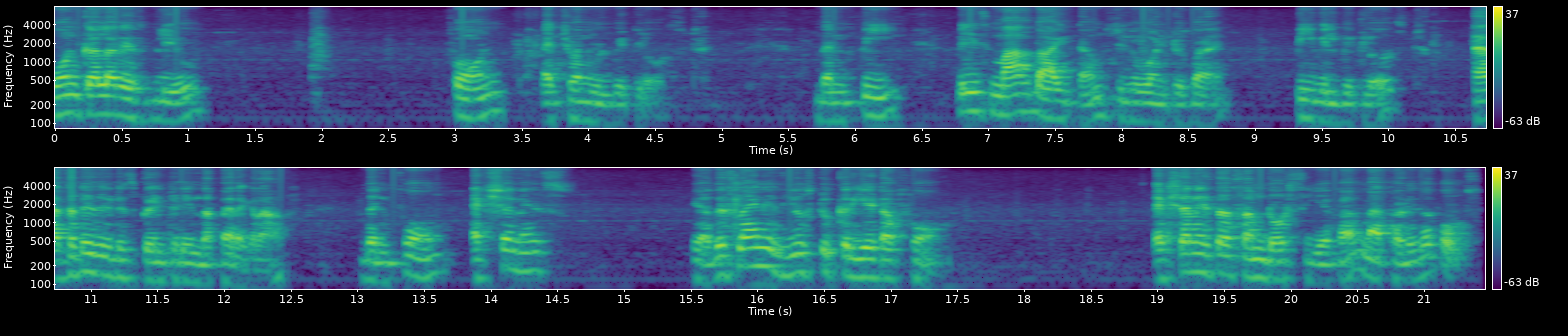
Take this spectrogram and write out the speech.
font color is blue. Font h1 will be closed. Then p please mark the items you want to buy. P will be closed. As it is it is printed in the paragraph. Then form action is yeah this line is used to create a form action is the sum.cfm method is a post.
